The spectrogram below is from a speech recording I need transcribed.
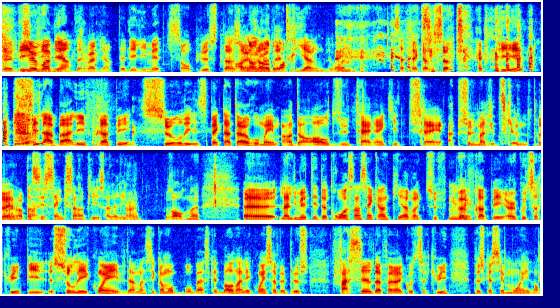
T'as des Je vois bien, limites. je vois bien. T'as des limites qui sont plus dans En un angle genre droit. de triangle. ouais. Ça fait comme ça. Puis, si la balle est frappée sur les spectateurs ou même en dehors du terrain, qui serait absolument ridicule, premièrement, parce que ouais. c'est 500 pieds, ça arrive Ouais. Rarement. Euh, la limite est de 350 pieds avant que tu f- Ok. peux frapper un coup de circuit. Puis sur les coins, évidemment, c'est comme au, au basketball. Dans les coins, c'est un peu plus facile de faire un coup de circuit puisque c'est moins long.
